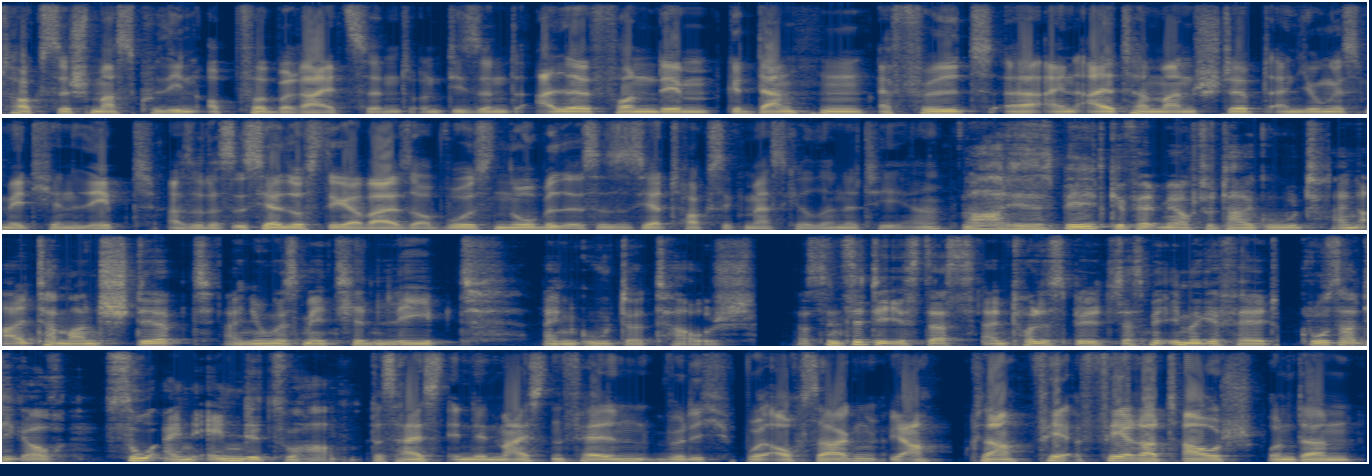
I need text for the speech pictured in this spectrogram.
toxisch maskulin opferbereit sind. Und die sind alle von dem Gedanken erfüllt, äh, ein alter Mann stirbt, ein junges Mädchen lebt. Also das ist ja lustigerweise, obwohl es nobel ist, ist es ja Toxic Masculinity. Ja? Ah, dieses Bild gefällt mir auch total gut. Ein alter Mann stirbt, ein junges Mädchen lebt. Ein guter Tausch. Aus Sin City ist das ein tolles Bild, das mir immer gefällt. Großartig auch, so ein Ende zu haben. Das heißt, in den meisten Fällen würde ich wohl auch sagen, ja, klar, fair, fairer Tausch. Und dann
